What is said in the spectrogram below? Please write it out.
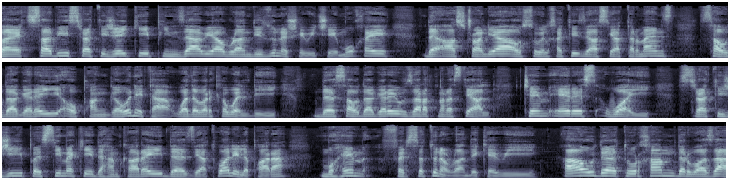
په اقتصادي ستراتیژۍ کې پنځه اویا وړاندیزونه شوي چې موخه یې د اسټرالیا او سویل ختیځې اسیا ترمنځ سوداګرۍ او پانګونې ته وده ورکول دي د سوداګرۍ وزارت مرستیال ټیم ایرس وايي، ستراتیژي په سیمه کې د همکارۍ د زیاتوالي لپاره مهم فرصتونه وړاندې کوي. او د تورخم دروازه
